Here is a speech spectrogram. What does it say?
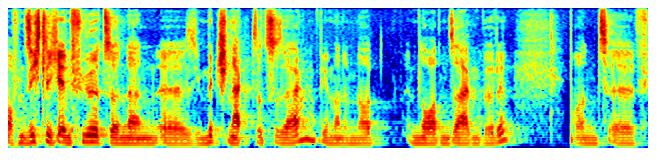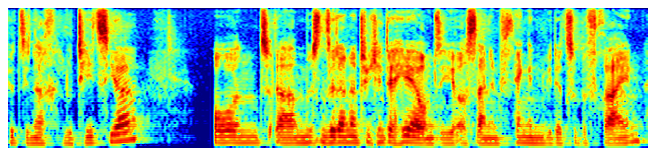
offensichtlich entführt, sondern äh, sie mitschnackt sozusagen, wie man im, Nord im Norden sagen würde, und äh, führt sie nach Lutetia. Und da müssen sie dann natürlich hinterher, um sie aus seinen Fängen wieder zu befreien.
